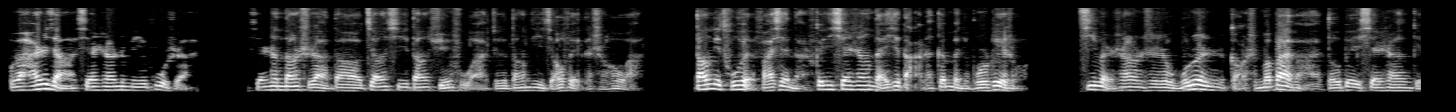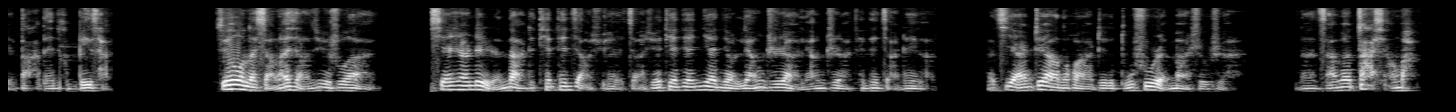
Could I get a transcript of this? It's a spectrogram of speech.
我们还是讲先生这么一个故事啊。先生当时啊到江西当巡抚啊，这个当地剿匪的时候啊，当地土匪发现呢跟先生在一起打呢根本就不是对手。基本上是无论搞什么办法，都被先生给打的很悲惨。最后呢，想来想去说啊，先生这个人呐，这天天讲学，讲学天天念叨良知啊，良知啊，天天讲这个。那既然这样的话，这个读书人嘛，是不是？那咱们诈降吧，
